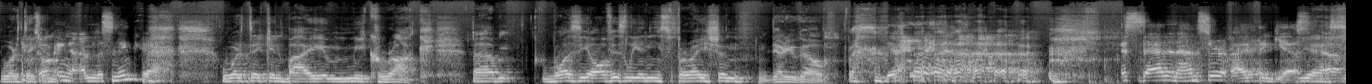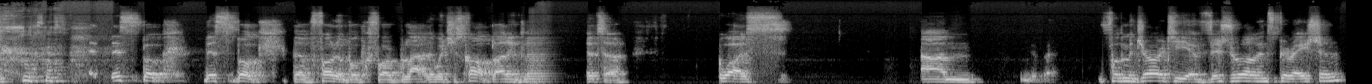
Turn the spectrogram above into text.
were Keep taken. Talking, I'm listening. Yeah. were taken by Mick Rock. Um, was he obviously an inspiration? There you go. yeah. Is that an answer? I think yes. Yes. Um, this book, this book, the photo book for blood, which is called Blood and Glitter, was um, for the majority a visual inspiration,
